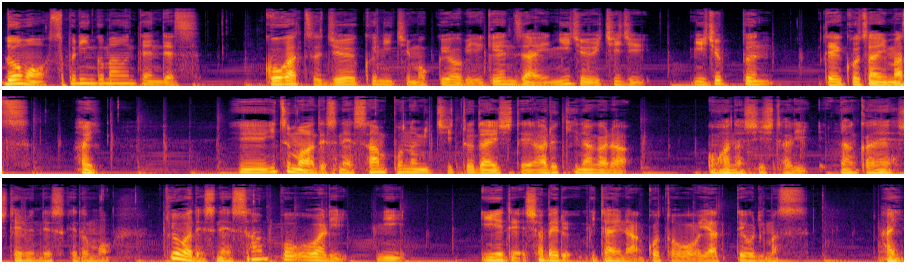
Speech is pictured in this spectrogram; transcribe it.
どうも、スプリングマウンテンです。5月19日木曜日、現在21時20分でございます。はい。えーいつもはですね、散歩の道と題して歩きながらお話ししたりなんかね、してるんですけども、今日はですね、散歩終わりに家で喋るみたいなことをやっております。はい。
